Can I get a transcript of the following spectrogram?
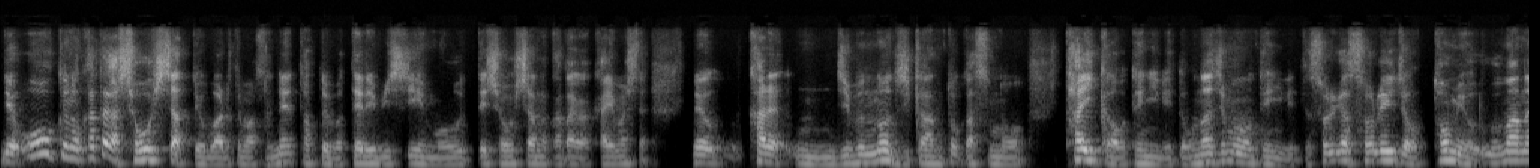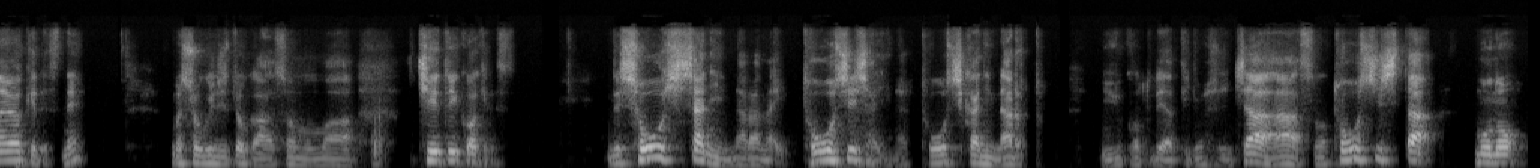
で、多くの方が消費者って呼ばれてますね。例えばテレビ CM を売って消費者の方が買いました。で、彼、うん、自分の時間とか、その対価を手に入れて、同じものを手に入れて、それがそれ以上富を生まないわけですね。まあ、食事とか、そのまま消えていくわけです。で、消費者にならない、投資者になる、投資家になるということでやってきましょう。じゃあ、その投資したもの、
